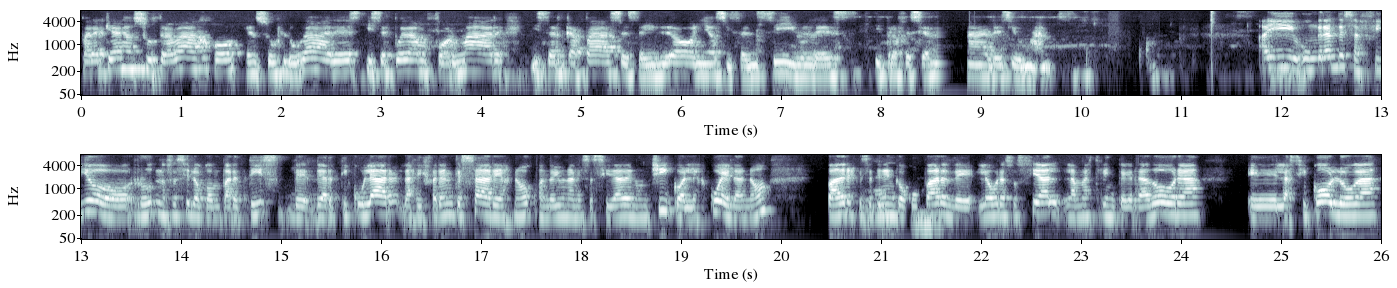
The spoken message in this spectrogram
para que hagan su trabajo en sus lugares y se puedan formar y ser capaces e idóneos y sensibles y profesionales y humanos. Hay un gran desafío, Ruth, no sé si lo compartís, de, articular las diferentes áreas, ¿no? Cuando hay una necesidad en un chico, en la escuela, ¿no? Padres que se tienen que ocupar de la obra social, la maestra integradora, eh, la psicóloga,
